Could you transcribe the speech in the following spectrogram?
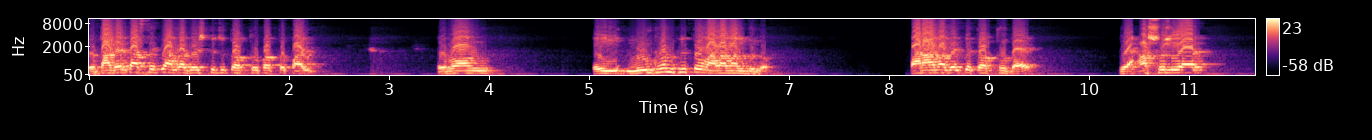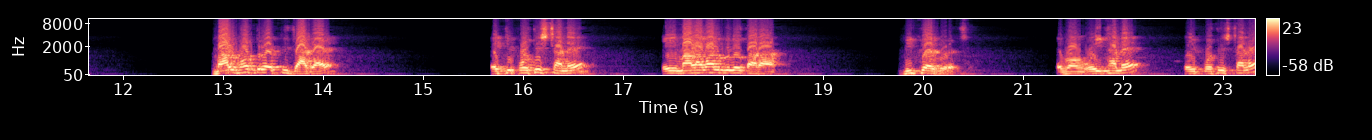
তো তাদের কাছ থেকে আমরা বেশ কিছু তথ্যপত্র পাই এবং এই লুণ্ঠনকৃত মালামালগুলো, তারা আমাদেরকে তথ্য দেয় যে আশুলিয়ার বালভদ্র একটি জায়গায় একটি প্রতিষ্ঠানে এই মালামালগুলো তারা বিক্রয় করেছে। এবং ওইখানে, ওই প্রতিষ্ঠানে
